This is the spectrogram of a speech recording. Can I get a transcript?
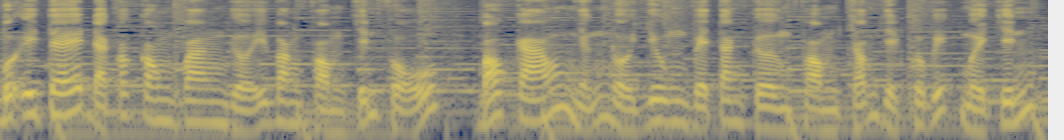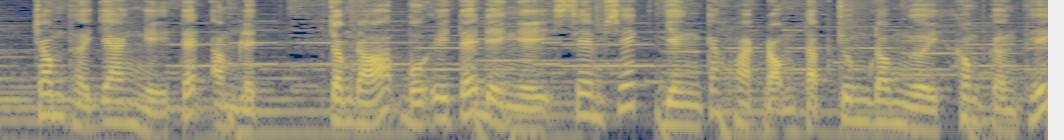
Bộ Y tế đã có công văn gửi Văn phòng Chính phủ báo cáo những nội dung về tăng cường phòng chống dịch Covid-19 trong thời gian nghỉ Tết âm lịch. Trong đó, Bộ Y tế đề nghị xem xét dừng các hoạt động tập trung đông người không cần thiết,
